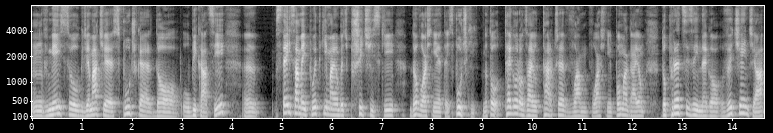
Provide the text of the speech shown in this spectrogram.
y, w miejscu, gdzie macie spłuczkę do ubikacji, y, z tej samej płytki mają być przyciski do właśnie tej spłuczki. No to tego rodzaju tarcze Wam właśnie pomagają do precyzyjnego wycięcia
